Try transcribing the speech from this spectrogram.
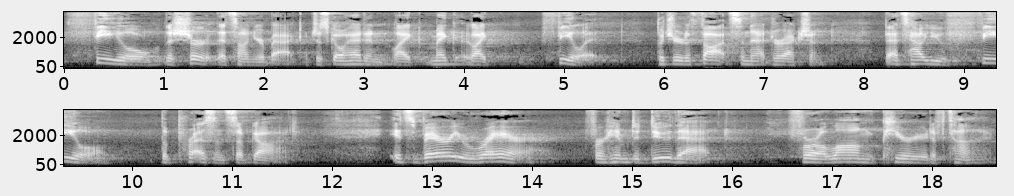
feel the shirt that's on your back. Just go ahead and like make like feel it. Put your thoughts in that direction. That's how you feel the presence of God. It's very rare for him to do that for a long period of time.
